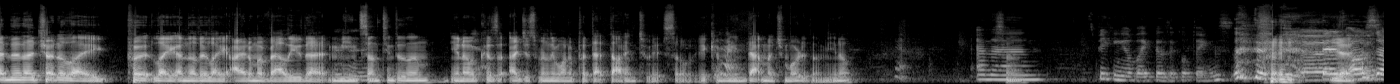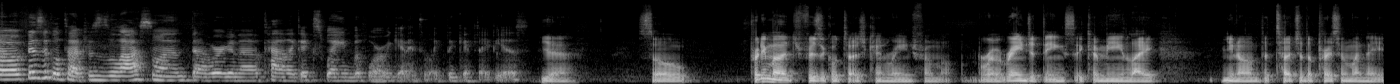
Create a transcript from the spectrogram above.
And then I try to like put like another like item of value that means mm-hmm. something to them, you know, Yeah. because I just really want to put that thought into it, so it can Yeah. mean that much more to them, you know. Yeah. And then, speaking of like physical things, there's Yeah. also physical touch, which is the last one that we're gonna kind of like explain before we get into like the gift ideas. Yeah. So, pretty much physical touch can range from a range of things. It can mean like, you know, the touch of the person when they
